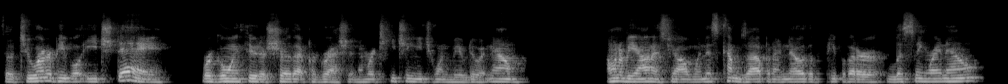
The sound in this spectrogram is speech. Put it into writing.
So 200 people each day, we're going through to show that progression and we're teaching each one to be able to do it. Now, I want to be honest, y'all, when this comes up, and I know the people that are listening right now,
